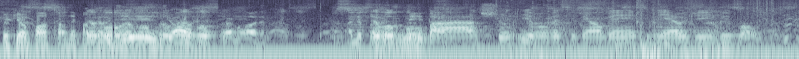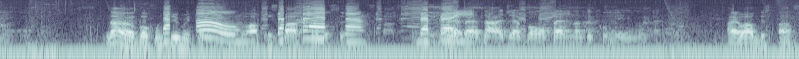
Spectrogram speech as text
Porque eu posso fazer papel Eu vou- de, eu vou de pro- eu vou- agora. Aí depois Eu vou por baixo e eu vou ver se vem alguém, se vier eu digo e volto. Não, eu vou contigo então. Oh, Eu abro espaço pra você. pra, dá pra É ir. verdade, é bom o Fernando ir comigo. Aí eu abro espaço.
